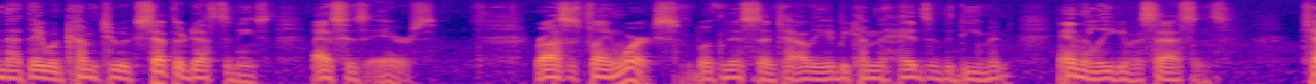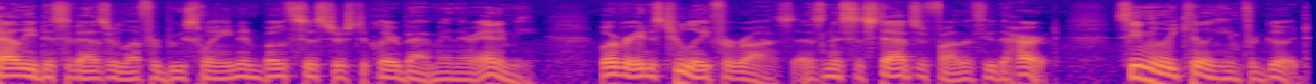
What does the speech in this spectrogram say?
and that they would come to accept their destinies as his heirs. Ross's plan works. Both Nyssa and Talia become the heads of the demon and the League of Assassins. Talia disavows her love for Bruce Wayne, and both sisters declare Batman their enemy. However, it is too late for Ross, as Nyssa stabs her father through the heart, seemingly killing him for good.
